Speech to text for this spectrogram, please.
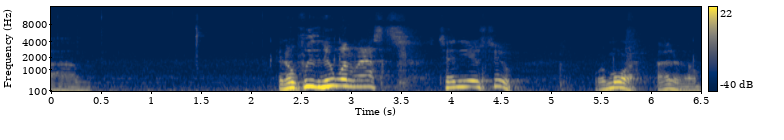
Um, and hopefully the new one lasts 10 years too, or more, I don't know.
